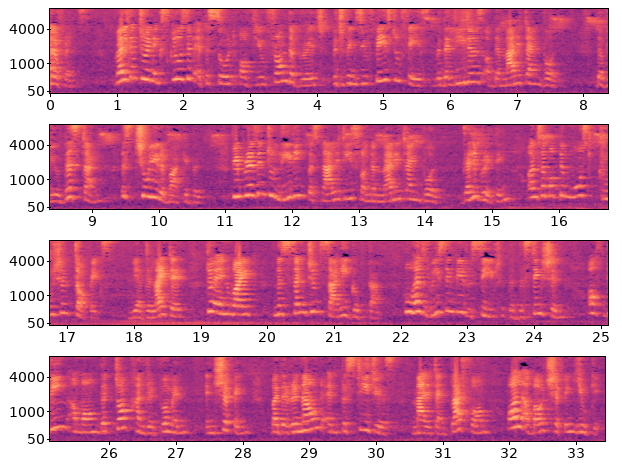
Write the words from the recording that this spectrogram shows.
Hello friends. Welcome to an exclusive episode of View from the Bridge which brings you face to face with the leaders of the maritime world. The view this time is truly remarkable. We present two leading personalities from the maritime world deliberating on some of the most crucial topics. We are delighted to invite Ms. Sanjam Sahi Gupta who has recently received the distinction of being among the top 100 women in shipping by the renowned and prestigious maritime platform All About Shipping UK.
